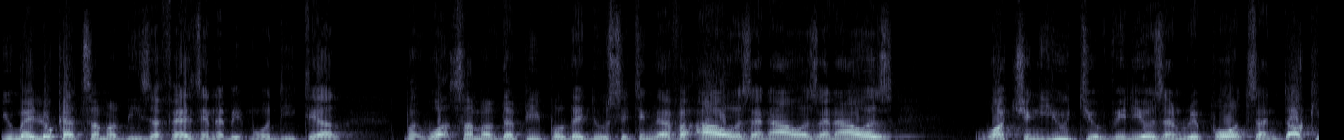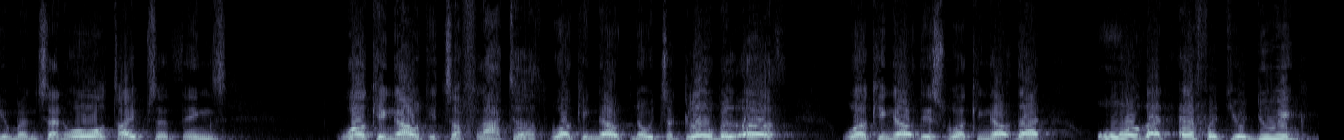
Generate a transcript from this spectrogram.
you may look at some of these affairs in a bit more detail. But what some of the people they do sitting there for hours and hours and hours, watching YouTube videos and reports and documents and all types of things, working out it's a flat earth, working out no, it's a global earth, working out this, working out that, all that effort you're doing.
